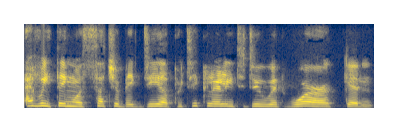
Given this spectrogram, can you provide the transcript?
everything was such a big deal, particularly to do with work. And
